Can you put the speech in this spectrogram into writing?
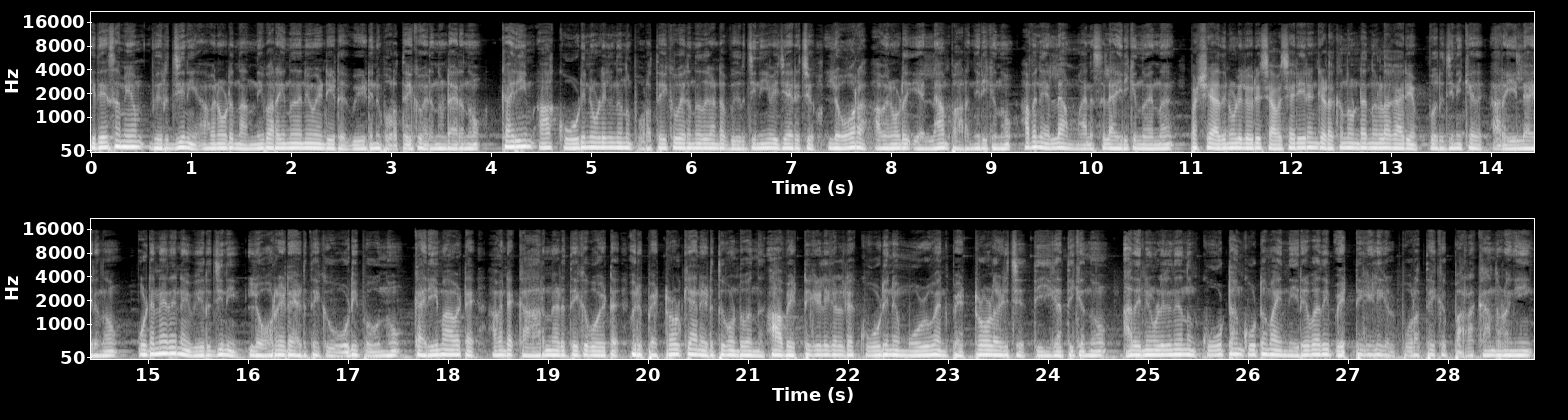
ഇതേസമയം വിർജിനി അവനോട് നന്ദി പറയുന്നതിന് വേണ്ടിയിട്ട് വീടിന് പുറത്തേക്ക് വരുന്നുണ്ടായിരുന്നു. കരീം ആ കൂടിനുള്ളിൽ നിന്ന് പുറത്തേക്ക് വരുന്നത് കണ്ട വിർജിനിയെ വിചാരിച്ചു ലോറ അവനോട് എല്ലാം പറഞ്ഞിരിക്കുന്നു. അവനെല്ലാം മനസ്സിലായിരിക്കുന്നു എന്ന്. പക്ഷേ അതിനുള്ളിൽ ഒരു ശവശരീരം കിടക്കുന്നുണ്ടെന്നുള്ള കാര്യം വിർജിനിക്ക് അറിയില്ലായിരുന്നു. ഉടനെ തന്നെ വിർജിനി ലോറയുടെ അടുത്തേക്ക് ഓടിപ്പോകുന്നു. കരീം ആവട്ടെ അവന്റെ കാറിനടുത്തേക്ക് പോയിട്ട് ഒരു പെട്രോൾ ക്യാൻ എടുത്തുകൊണ്ടുവന്ന് ആ വെട്ടുകിളികളുടെ കൂടിന് മുഴുവൻ പെട്രോൾ അഴിച്ച് തീ കത്തിക്കുന്നു. അതിനുള്ളിൽ നിന്നും കൂട്ടം കൂട്ടമായി നിരവധി വെട്ടുകിളികൾ പുറത്തേക്ക് പറക്കാൻ തുടങ്ങി.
